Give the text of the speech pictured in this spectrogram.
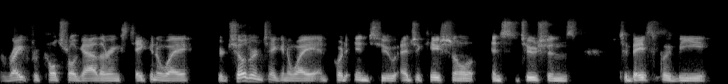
the right for cultural gatherings taken away your children taken away and put into educational institutions to basically be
